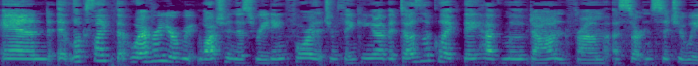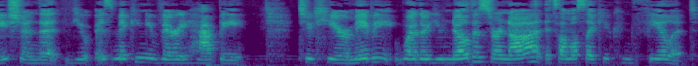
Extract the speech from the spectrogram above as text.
and it looks like that whoever you're re- watching this reading for that you're thinking of, it does look like they have moved on from a certain situation that you is making you very happy to hear. Maybe whether you know this or not, it's almost like you can feel it.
